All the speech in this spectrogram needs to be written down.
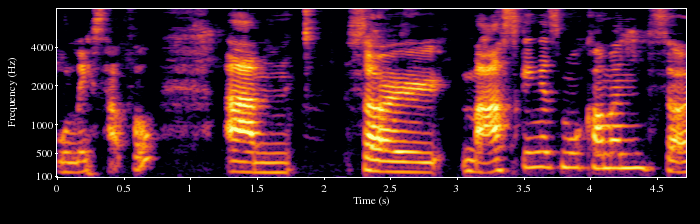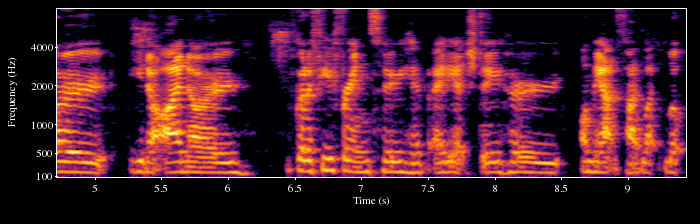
or less helpful. Um, so masking is more common. So you know, I know I've got a few friends who have ADHD who, on the outside, like look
